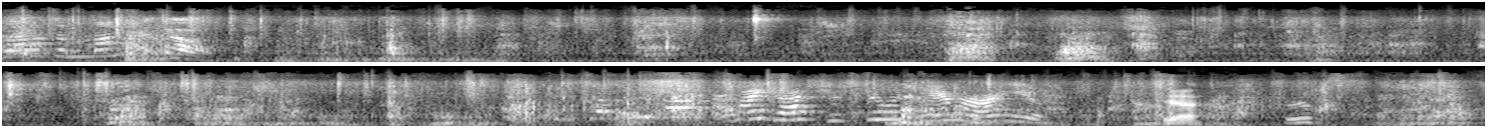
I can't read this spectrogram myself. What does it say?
that was a month ago. Oh my gosh, you're still in camera, aren't you? Yeah. Oops.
